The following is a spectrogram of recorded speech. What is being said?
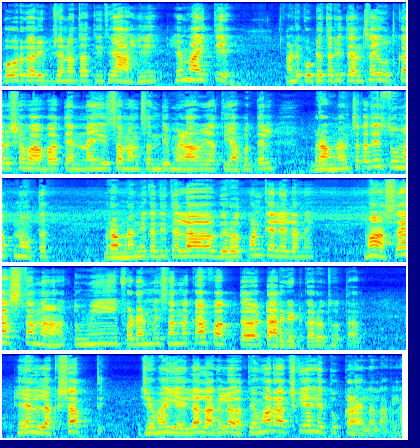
गोरगरीब जनता तिथे आहे हे माहिती आहे. आणि कुठेतरी त्यांचाही उत्कर्ष व्हावा त्यांनाही समान संधी मिळाव्यात याबद्दल ब्राह्मणांचं कधीच दुमत नव्हतं. ब्राह्मणांनी कधी त्याला विरोध पण केलेला नाही. मग असं असताना तुम्ही फडणवीसांना का फक्त टार्गेट करत होतात हे लक्षात जेव्हा यायला लागलं तेव्हा राजकीय हेतू कळायला लागला.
